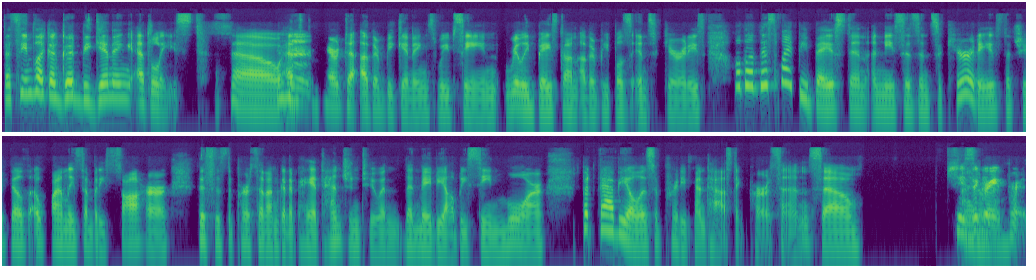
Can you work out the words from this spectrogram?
that seems like a good beginning at least. So, mm-hmm. as compared to other beginnings we've seen, really based on other people's insecurities. Although this might be based in Aneesa's insecurities that she feels, oh, finally somebody saw her. This is the person I'm going to pay attention to, and then maybe I'll be seen more. But Fabiola is a pretty fantastic person. So, she's a great know. person.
